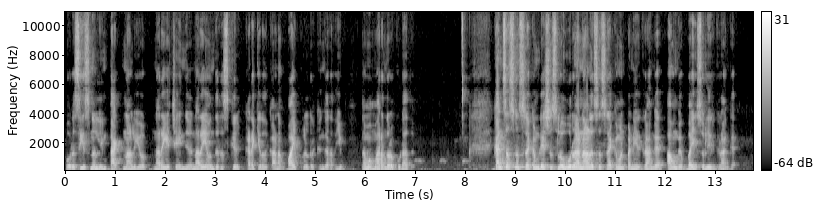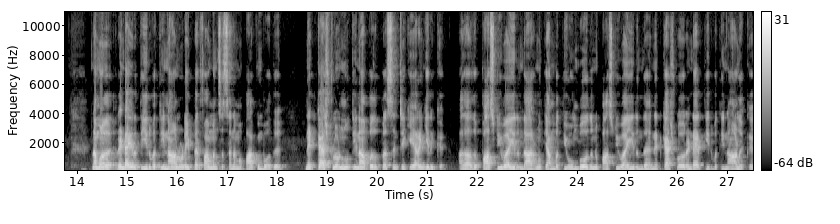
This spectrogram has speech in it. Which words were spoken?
ஒரு சீசனல் இம்பேக்ட்னாலேயோ நிறைய சேஞ்ச் நிறைய வந்து ரிஸ்க் கிடைக்கிறதுக்கான வாய்ப்புகள் இருக்குங்கிறதையும் நம்ம மறந்துடக்கூடாது. கன்சஸ்டன்ஸ் ரெக்கமெண்டேஷன்ஸில் ஒரு அனாலிசிஸ் ரெக்கமெண்ட் பண்ணியிருக்கிறாங்க. அவங்க பை சொல்லியிருக்கிறாங்க. நம்ம ரெண்டாயிரத்தி இருபத்தி நாலுடைய பெர்ஃபார்மன்ஸஸை நம்ம பார்க்கும்போது நெட் கேஷ் ஃப்ளோ நூற்றி நாற்பது பர்சன்ட்டுக்கு இறங்கியிருக்கு. அதாவது பாசிட்டிவாக இருந்த அறுநூத்தி ஐம்பத்தி ஒம்போதுன்னு பாசிட்டிவாக இருந்த நெட் கேஷ் ஃப்ளோ ரெண்டாயிரத்தி இருபத்தி நாலுக்கு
